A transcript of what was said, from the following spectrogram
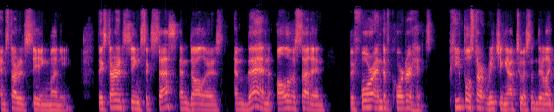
and started seeing money. They started seeing success and dollars, and then all of a sudden, before end of quarter hits, people start reaching out to us and they're like,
